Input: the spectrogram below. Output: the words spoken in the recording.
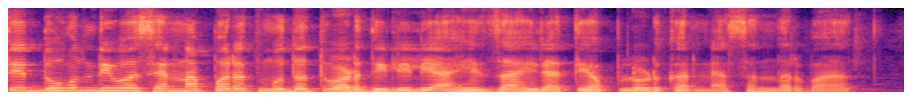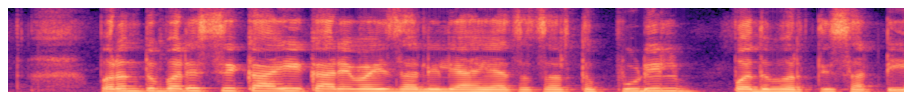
ते दोन दिवस यांना परत मुदतवाढ दिलेली आहे जाहिराती अपलोड करण्यासंदर्भात. परंतु बरीचशी काही कार्यवाही झालेली आहे याचाच अर्थ पुढील पदभरतीसाठी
